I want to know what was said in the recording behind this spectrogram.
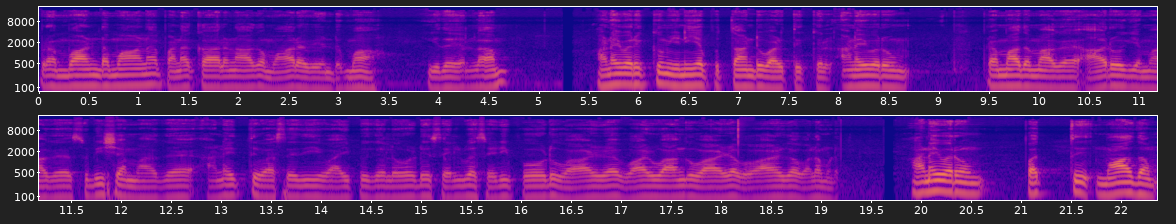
பிரம்மாண்டமான பணக்காரனாக மாற வேண்டுமா? இதையெல்லாம் அனைவருக்கும் இனிய புத்தாண்டு வாழ்த்துக்கள். அனைவரும் பிரமாதமாக ஆரோக்கியமாக சுபிஷமாக அனைத்து வசதி வாய்ப்புகளோடு செல்வ செழிப்போடு வாழ வாழ்வாங்கு வாழ வாழ்க வளமுடன். அனைவரும் பத்து மாதம்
